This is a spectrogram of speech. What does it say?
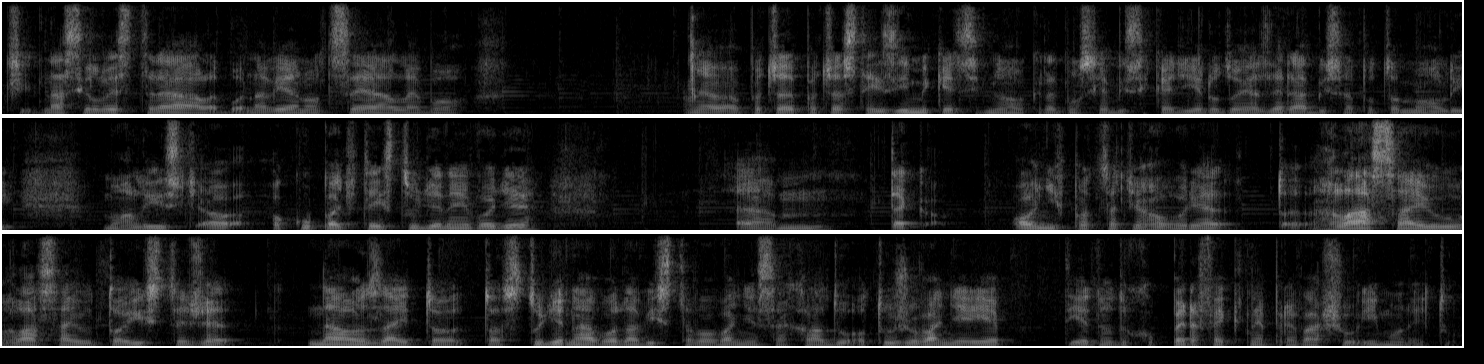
či na Silvestra, alebo na Vianoce, alebo e, počas, počas tej zimy, keď si mnohokrát musia vysikať dieru do jazera, aby sa potom mohli, mohli ísť okúpať v tej studenej vode. um, tak oni v podstate hovoria, hlásajú, hlásajú to isté, že naozaj to, to studená voda, vystavovanie sa chladu, otužovanie je jednoducho perfektné pre vašu imunitu.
